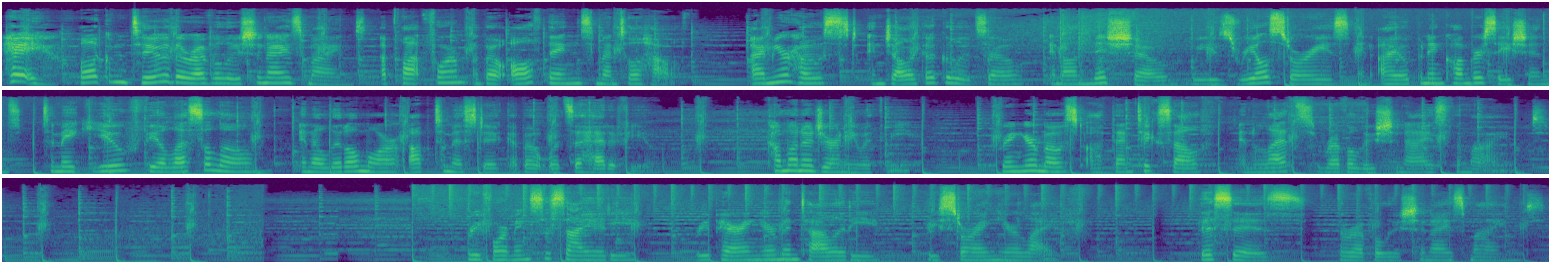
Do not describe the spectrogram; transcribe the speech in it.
Hey, welcome to The Revolutionized Mind, a platform about all things mental health. I'm your host, Angelica Galuzzo, and on this show, we use real stories and eye opening conversations to make you feel less alone and a little more optimistic about what's ahead of you. Come on a journey with me Bring your most authentic self and let's revolutionize the mind. Reforming society, repairing your mentality, restoring your life. This is the Revolutionized Mind.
